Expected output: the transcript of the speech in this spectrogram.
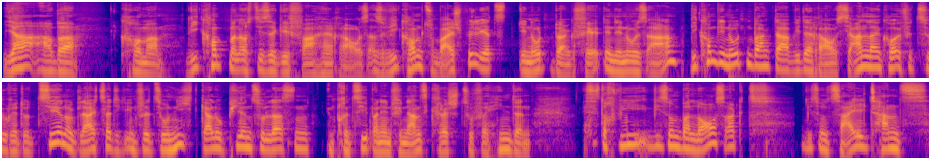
Ja, aber, Komma, wie kommt man aus dieser Gefahr heraus? Also wie kommt zum Beispiel jetzt die Notenbank Fed in den USA, wie kommt die Notenbank da wieder raus? Die Anleihenkäufe zu reduzieren und gleichzeitig die Inflation nicht galoppieren zu lassen, im Prinzip einen Finanzcrash zu verhindern. Es ist doch wie, wie so ein Balanceakt, wie so ein Seiltanz.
